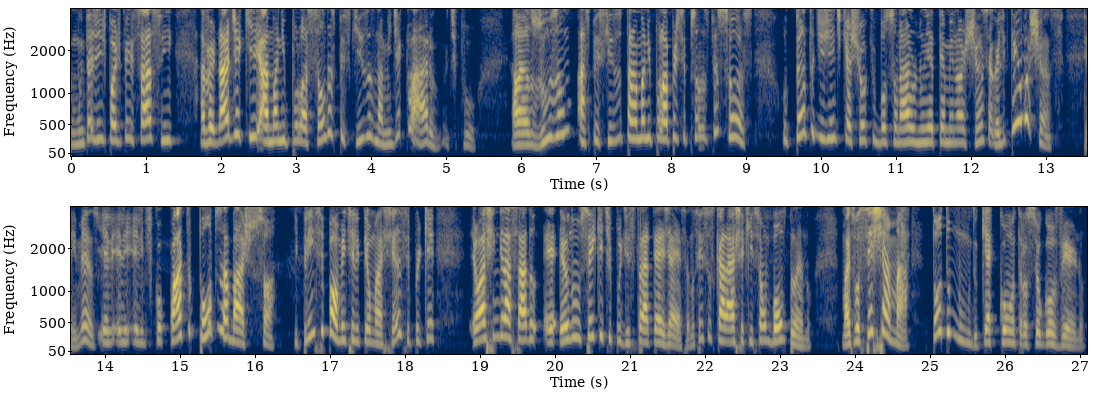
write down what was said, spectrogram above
Muita gente pode pensar assim. A verdade é que a manipulação das pesquisas na mídia é claro. Tipo, elas usam as pesquisas para manipular a percepção das pessoas. O tanto de gente que achou que o Bolsonaro não ia ter a menor chance, agora ele tem uma chance. Tem mesmo? Ele, ele, ele ficou quatro pontos abaixo só. E principalmente ele tem uma chance porque eu acho engraçado, é, eu não sei que tipo de estratégia é essa, não sei se os caras acham que isso é um bom plano, mas você chamar todo mundo que é contra o seu governo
